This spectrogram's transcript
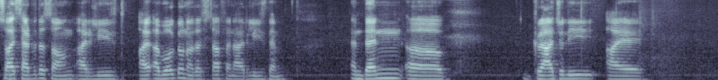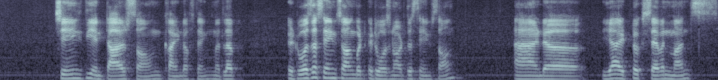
So I sat with the song. I released. I, I worked on other stuff, and I released them. And then uh, gradually I changed the entire song, kind of thing. Matlab, it was the same song, but it was not the same song. And uh, yeah, it took seven months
